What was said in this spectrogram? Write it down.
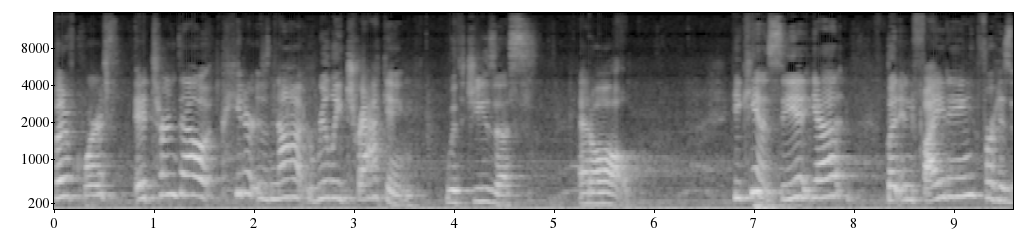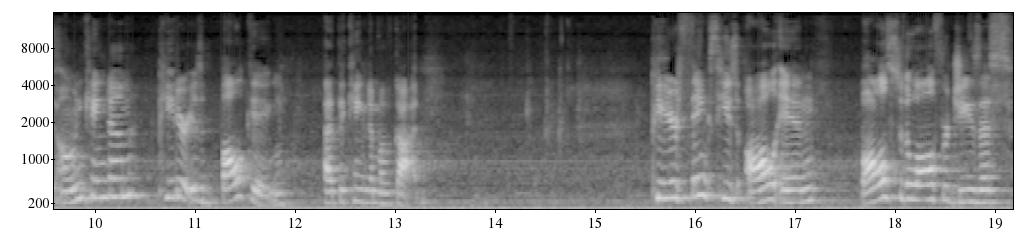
But of course, it turns out Peter is not really tracking with Jesus at all. He can't see it yet, but in fighting for his own kingdom, Peter is balking at the kingdom of God. Peter thinks he's all in, balls to the wall for Jesus,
